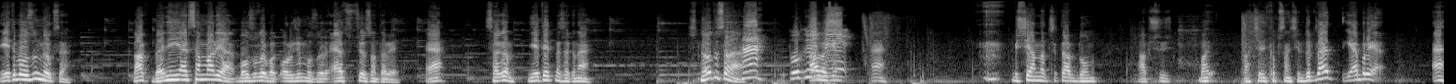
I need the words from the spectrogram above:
Niyeti bozdun mu yoksa? Bak beni yersen var ya bozulur bak orucun bozulur. Eğer tutuyorsan tabi. He? Sakın niyet etme sakın ha. Ne oldu sana? Heh, bugün Al bakayım. Heh. Bir şey anlatacak abi de onu. Abi şu bah bahçenin kapısını açayım. Dur lan gel buraya. Heh.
